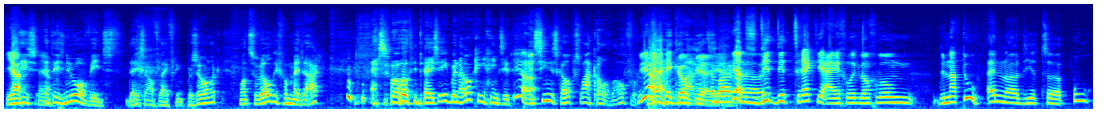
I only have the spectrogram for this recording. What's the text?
Ja, het, is, ja. het is nu al winst, deze aflevering persoonlijk. Want zowel die van Medar en zowel die deze, ik ben er ook in geïnteresseerd. Ja. En Cinescope sla ik al over. Ja, Ja, ik ook, Maar, ja. eh, maar, ja eh, dus dit, dit trekt je eigenlijk dan gewoon ernaartoe. En eh, die het eh Poel,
